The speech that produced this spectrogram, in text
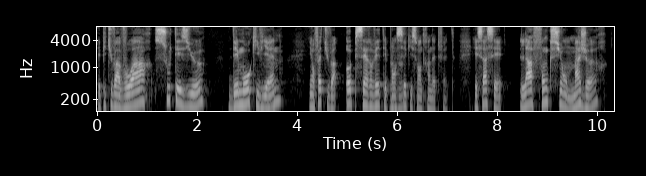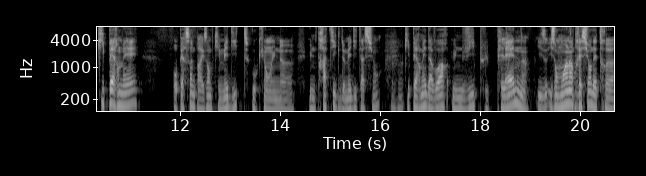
Et puis tu vas voir sous tes yeux des mots qui viennent. Et en fait, tu vas observer tes pensées Mhm. qui sont en train d'être faites. Et ça, c'est la fonction majeure qui permet aux personnes, par exemple, qui méditent ou qui ont une, euh, une pratique de méditation, Mhm. qui permet d'avoir une vie plus pleine. Ils, ils ont moins l'impression d'être euh,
